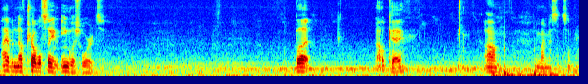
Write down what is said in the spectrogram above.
I have enough trouble saying English words. But, okay. Um, am I missing something?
